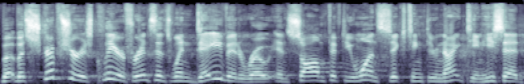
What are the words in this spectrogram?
But, but scripture is clear. For instance, when David wrote in Psalm 51, 16 through 19, he said,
